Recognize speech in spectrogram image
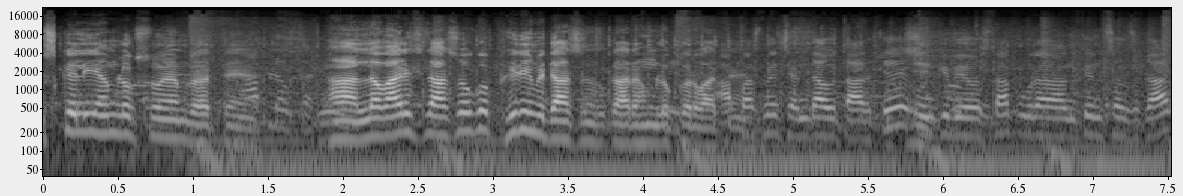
उसके लिए हम लोग स्वयं रहते हैं। हाँ। लवारिस लाशों को फ्री में दाह संस्कार हम लोग करवाते हैं। आपस में चंदा उतार के उनकी व्यवस्था पूरा अंतिम संस्कार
